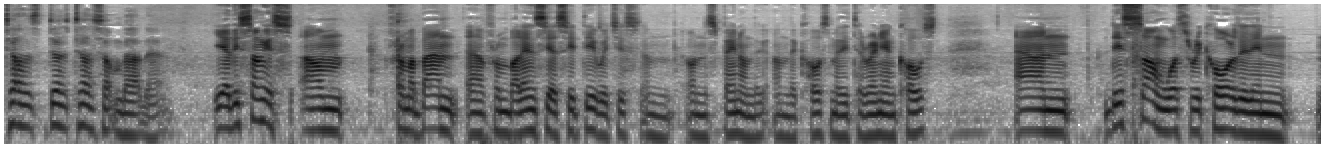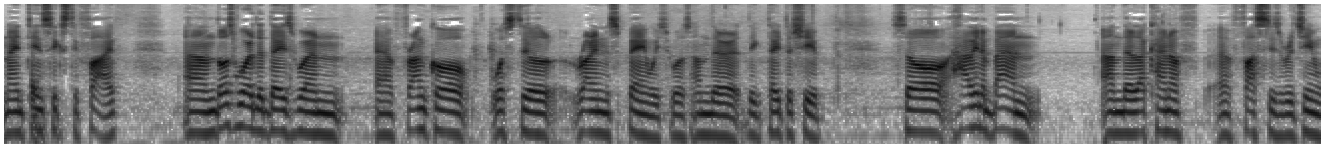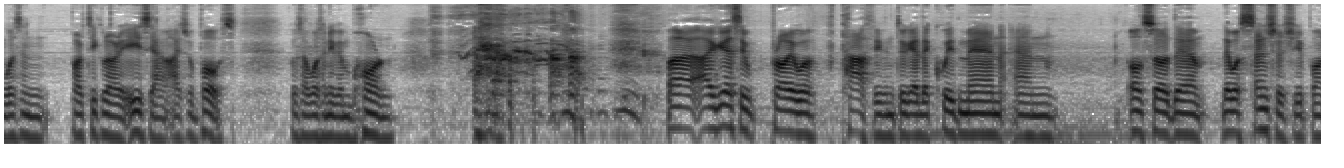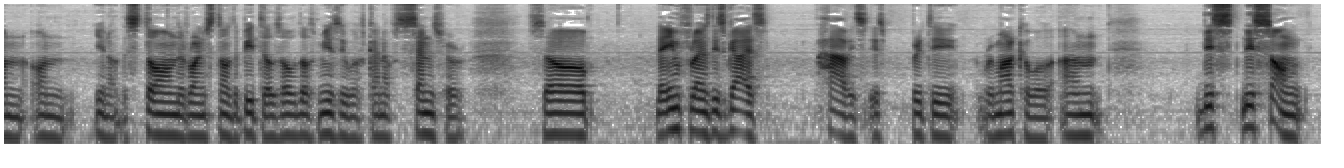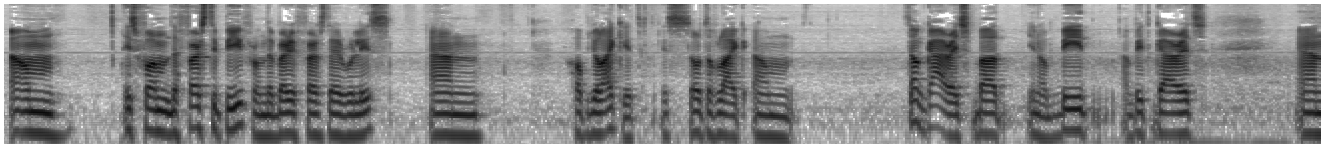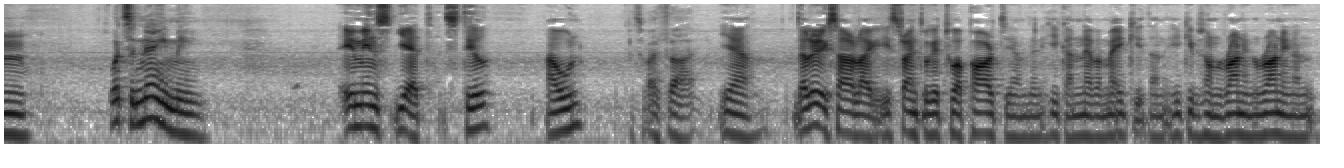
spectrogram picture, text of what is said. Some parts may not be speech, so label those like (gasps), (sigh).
Tell us, tell, tell us something about that. Yeah, this song is um, from a band uh, from Valencia City, which is um, on Spain on the on the coast, Mediterranean coast. And this song was recorded in 1965, and those were the days when uh, Franco was still running Spain, which was under dictatorship. So having a band under that kind of uh, fascist regime wasn't particularly easy, I, I suppose, because I wasn't even born. (laughs) but I, I, guess it probably was tough even to get the equipment, and also the there was censorship on on you know the Stone, the Rolling Stones, the Beatles, all those music was kind of censored. So the influence these guys have is, is pretty remarkable. Um, this this song um, is from the first EP, from the very first day release, and hope you like it. It's sort of like um, it's not garage, but you know, beat a bit garage, and what's the name mean? It means yet, still, aún. That's what I thought. Yeah, the lyrics are like he's trying to get to a party and then he can never make it and he keeps on running running and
